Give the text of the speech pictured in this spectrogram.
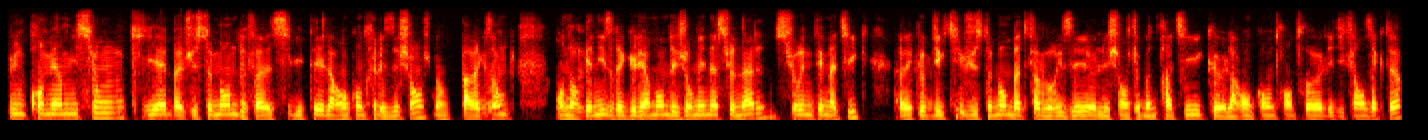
une première mission qui est bah, justement de faciliter la rencontre et les échanges. Donc, par exemple, on organise régulièrement des journées nationales sur une thématique avec l'objectif justement bah, de favoriser euh, l'échange de bonnes pratiques, euh, la rencontre entre les différents acteurs.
